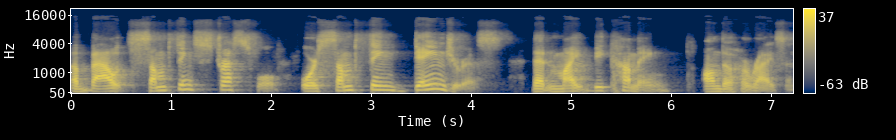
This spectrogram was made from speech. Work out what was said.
about something stressful or something dangerous that might be coming on the horizon.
